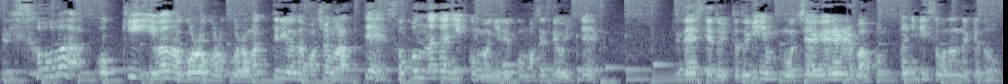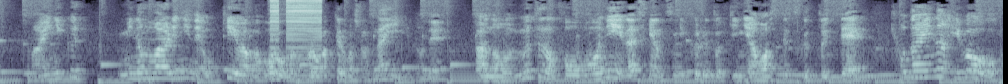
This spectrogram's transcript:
理想は大きい岩がゴロゴロ転がってるような場所があってそこの中に1個紛れ込ませておいてで大輔と行った時に持ち上げれれば本当に理想なんだけどあいにく身の回りにね大きい岩がゴロゴロ転がってる場所がないのであの陸奥の工房に大輔の次来る時に合わせて作っといて巨大な岩をこ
